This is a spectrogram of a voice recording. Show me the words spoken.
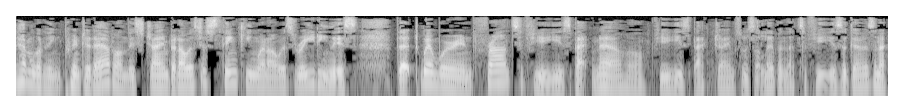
haven't got anything printed out on this, Jane. But I was just thinking when I was reading this that when we were in France a few years back now, oh, a few years back, James was 11. That's a few years ago, isn't it?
